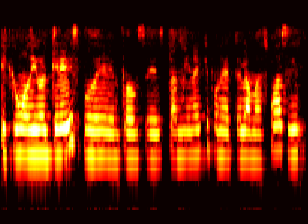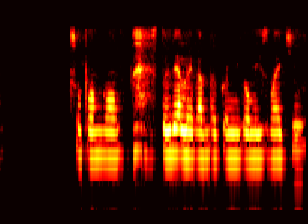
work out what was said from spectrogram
Y como digo, el querer es poder, entonces también hay que ponértela más fácil. Supongo, estoy dialogando conmigo misma aquí.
